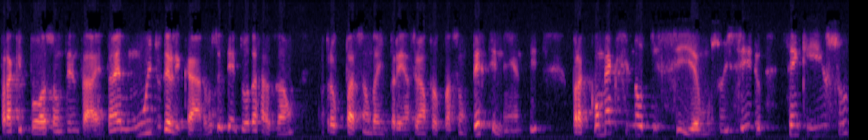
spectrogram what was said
para que possam tentar. Então é muito delicado. Você tem toda a razão. A preocupação da imprensa é uma preocupação pertinente para como é que se noticia um suicídio sem que isso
